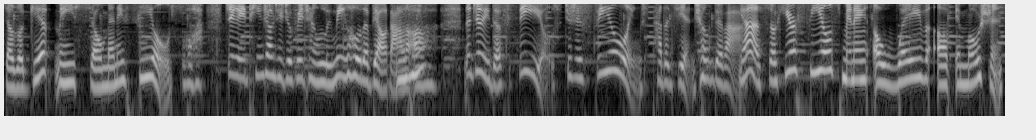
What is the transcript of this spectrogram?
叫做 give me so many feels。哇，这个一听上去就非常零零后的表达了啊。那这里的 feels 就是 feelings 它的简称，对吧 Yeah, so here feels meaning a wave of emotions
